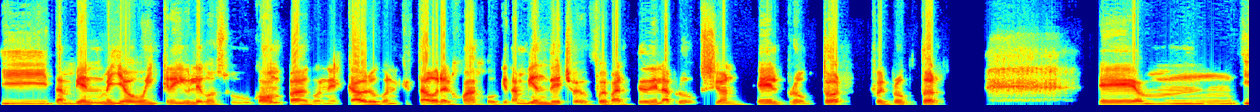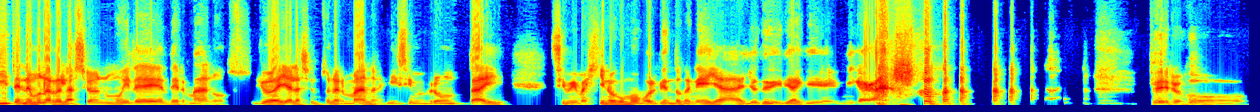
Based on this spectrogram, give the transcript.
y también me llevo increíble con su compa, con el cabro con el que está ahora, el Juanjo, que también de hecho fue parte de la producción, el productor, fue el productor. Eh, y tenemos una relación muy de, hermanos. Yo a ella la siento una hermana y si me preguntáis si me imagino como volviendo con ella, yo te diría que ni cagar. Pero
